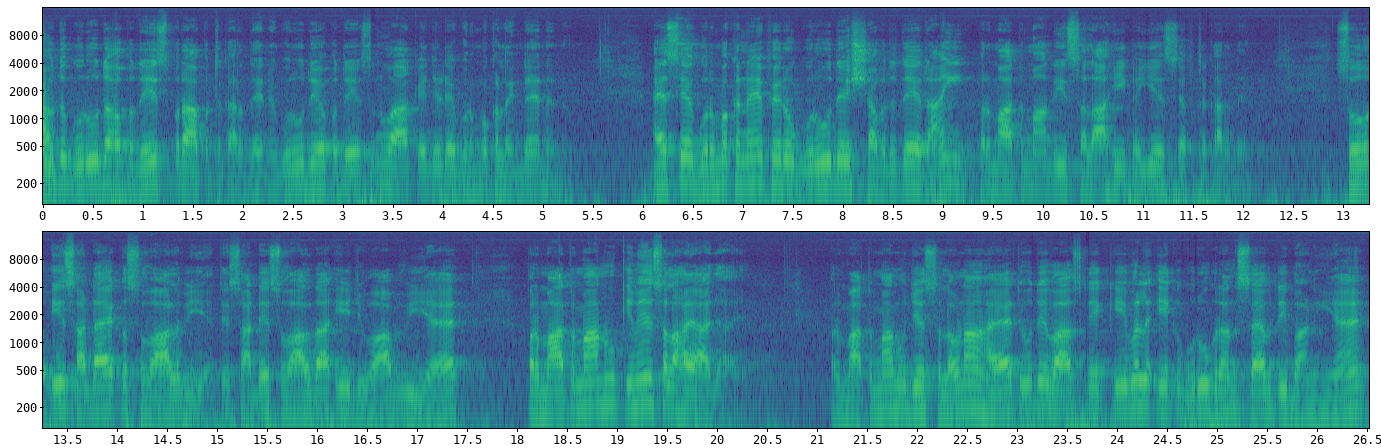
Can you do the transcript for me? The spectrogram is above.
ਸ਼ਬਦ ਗੁਰੂ ਦਾ ਉਪਦੇਸ਼ ਪ੍ਰਾਪਤ ਕਰਦੇ ਨੇ। ਗੁਰੂ ਦੇ ਉਪਦੇਸ਼ ਨੂੰ ਆ ਕੇ ਜਿਹੜੇ ਗੁਰਮੁਖ ਲੈਂਦੇ ਨਾ, ਐਸੇ ਗੁਰਮੁਖ ਨੇ ਫਿਰ ਉਹ ਗੁਰੂ ਦੇ ਸ਼ਬਦ ਦੇ ਰਾਹੀਂ ਪਰਮਾਤਮਾ ਦੀ ਸਲਾਹੀ ਕਹੀਏ, ਸਿਫਤ ਕਰਦੇ। ਸੋ ਇਹ ਸਾਡਾ ਇੱਕ ਸਵਾਲ ਵੀ ਹੈ ਤੇ ਸਾਡੇ ਸਵਾਲ ਦਾ ਇਹ ਜਵਾਬ ਵੀ ਹੈ, ਪਰਮਾਤਮਾ ਨੂੰ ਕਿਵੇਂ ਸਲਾਹਿਆ ਜਾਏ? ਪਰਮਾਤਮਾ ਨੂੰ ਜੇ ਸਲਾਉਣਾ ਹੈ ਤੇ ਉਹਦੇ ਵਾਸਤੇ ਕੇਵਲ ਇੱਕ ਗੁਰੂ ਗ੍ਰੰਥ ਸਾਹਿਬ ਦੀ ਬਾਣੀ ਹੈ,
